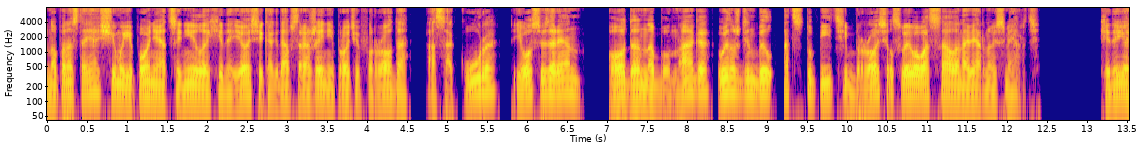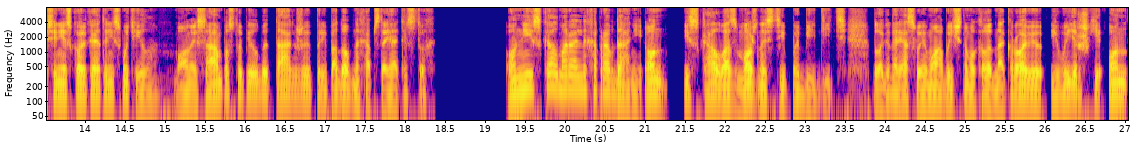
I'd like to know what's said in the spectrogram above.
Но по-настоящему Япония оценила Хидеоси, когда в сражении против рода Асакура его сюзерен Ода Набунага вынужден был отступить и бросил своего вассала на верную смерть. Хидеоси нисколько это не смутило. Он и сам поступил бы так же при подобных обстоятельствах. Он не искал моральных оправданий, он искал возможности победить. Благодаря своему обычному холоднокровию и выдержке он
